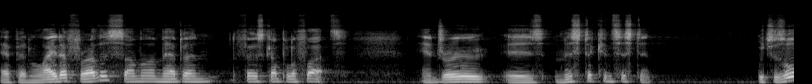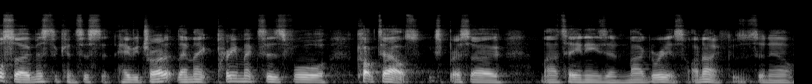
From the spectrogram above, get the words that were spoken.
happen later for others, some of them happen the first couple of fights. And Drew is Mr. Consistent, which is also Mr. Consistent. Have you tried it? They make premixes for cocktails, espresso, martinis, and margaritas. I know because it's in our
